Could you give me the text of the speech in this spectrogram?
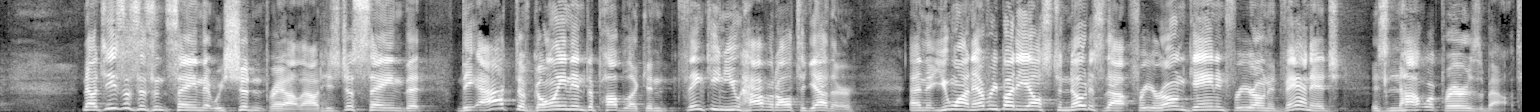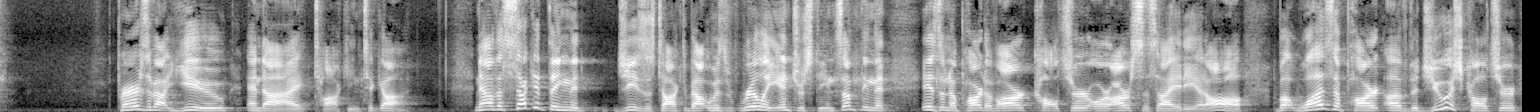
Now, Jesus isn't saying that we shouldn't pray out loud. He's just saying that the act of going into public and thinking you have it all together and that you want everybody else to notice that for your own gain and for your own advantage is not what prayer is about. Prayer is about you and I talking to God. Now, the second thing that Jesus talked about was really interesting, something that isn't a part of our culture or our society at all, but was a part of the Jewish culture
